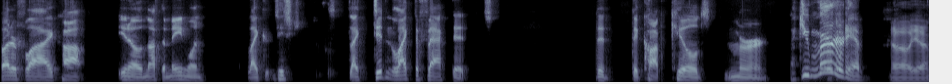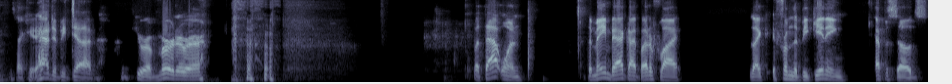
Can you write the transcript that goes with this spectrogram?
butterfly cop, you know, not the main one, like he's like didn't like the fact that the the cop killed Murn. Like you murdered him. oh yeah. It's like it had to be done. You're a murderer. But that one, the main bad guy, Butterfly, like from the beginning episodes,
